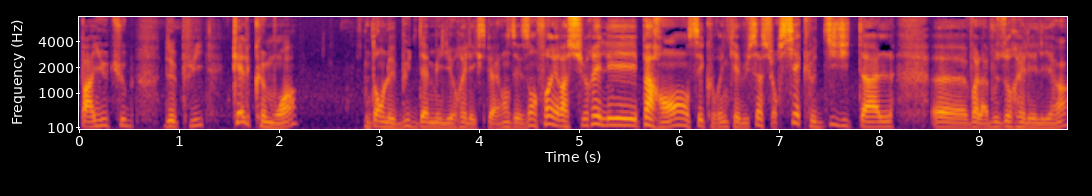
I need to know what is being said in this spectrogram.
par YouTube depuis quelques mois dans le but d'améliorer l'expérience des enfants et rassurer les parents. C'est Corinne qui a vu ça sur Siècle Digital. Euh, voilà, vous aurez les liens.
